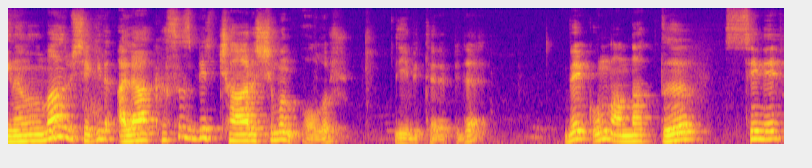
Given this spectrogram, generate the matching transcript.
inanılmaz bir şekilde alakasız bir çağrışımın olur diye bir terapide. Ve onun anlattığı seni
